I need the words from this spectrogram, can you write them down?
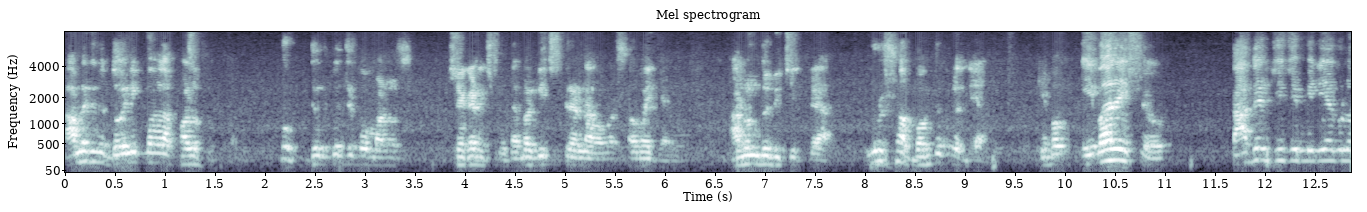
আমরা কিন্তু দৈনিক বাংলা ফলো করতাম। খুব যোগ্য যোগ্য মানুষ সেখানে ছিল। তারপর বিচিত্রা নাম আমরা সবাই জানি। আনন্দ বিচিত্রা, এগুলো সব বন্ধ করে দেওয়া। এবং এবার এসেও তাদের যে যে মিডিয়াগুলো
